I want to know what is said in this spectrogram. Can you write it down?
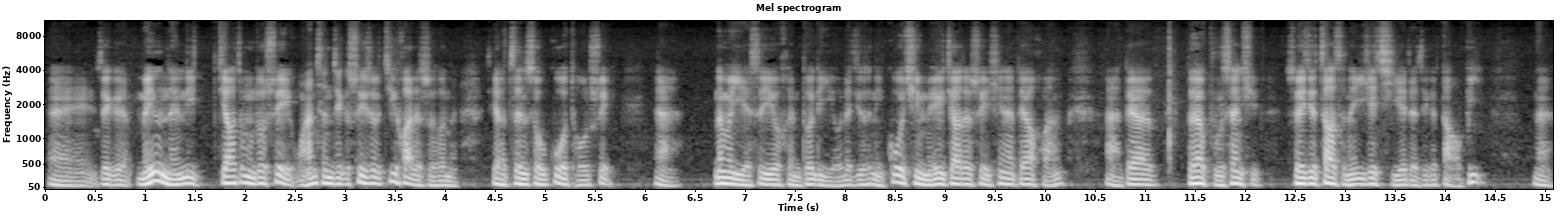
呃，这个没有能力交这么多税，完成这个税收计划的时候呢，就要征收过头税，啊。那么也是有很多理由的，就是你过去没有交的税，现在都要还，啊，都要都要补上去，所以就造成了一些企业的这个倒闭。那，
